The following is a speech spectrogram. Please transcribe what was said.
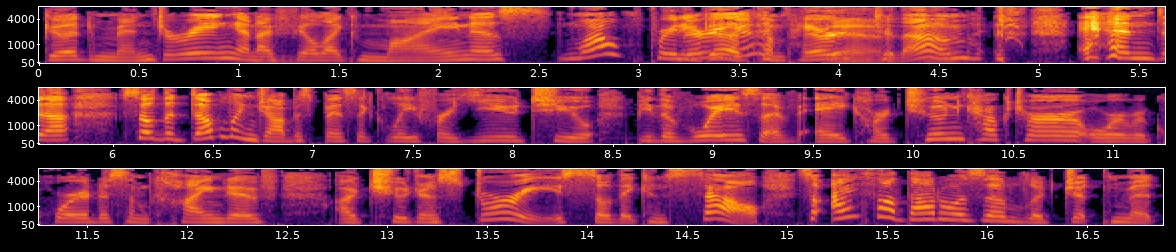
good Mandarin, and I feel like mine is well pretty good, good. compared Yeah, to them. and uh, so the doubling job is basically for you to be the voice of a cartoon character or record some kind of uh, children's stories so they can sell. So I thought that was a legitimate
